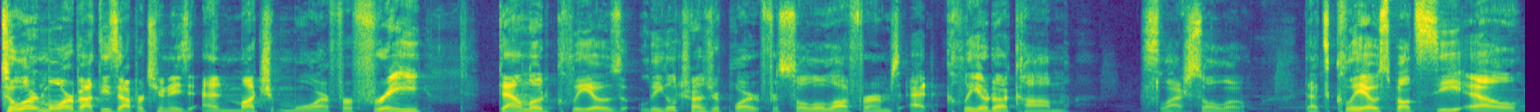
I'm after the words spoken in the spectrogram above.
To learn more about these opportunities and much more for free, download Clio's legal trends report for solo law firms at clio.com slash solo. That's Clio spelled C L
